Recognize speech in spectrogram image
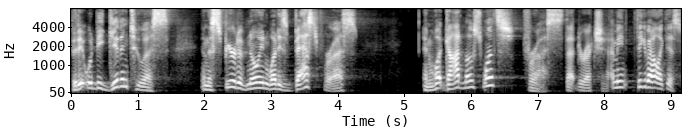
that it would be given to us in the spirit of knowing what is best for us and what God most wants for us, that direction. I mean, think about it like this.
